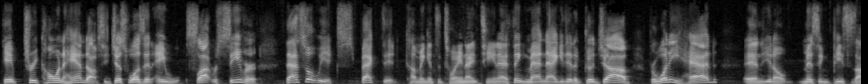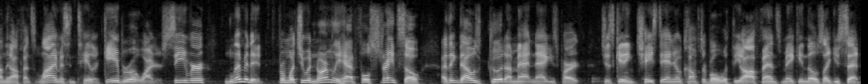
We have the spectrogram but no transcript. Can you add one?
gave Tarik Cohen handoffs. He just wasn't a slot receiver. That's what we expected coming into 2019. And I think Matt Nagy did a good job for what he had and you know missing pieces on the offensive line, missing Taylor Gabriel, wide receiver, limited from what you would normally had full strength. So I think that was good on Matt Nagy's part, just getting Chase Daniel comfortable with the offense, making those like you said,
